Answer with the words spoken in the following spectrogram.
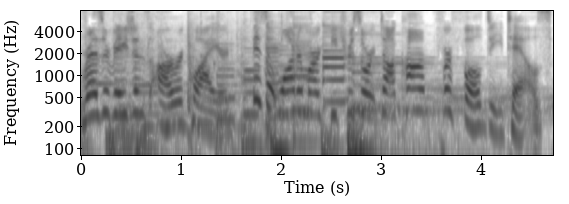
Reservations are required. Visit watermarkbeachresort.com for full details.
